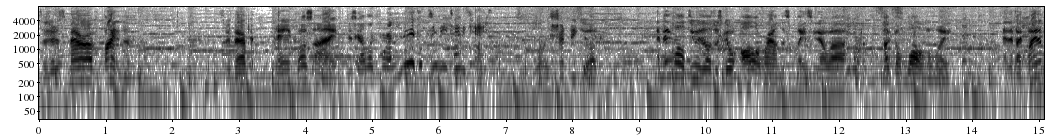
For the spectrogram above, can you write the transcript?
So it's just a matter of finding them. So we better pay close eye. Just gotta look for a little teeny tiny cat. We should be good. And then what I'll do is I'll just go all around this place, you know, uh, hug the wall in a way. And if I find them,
